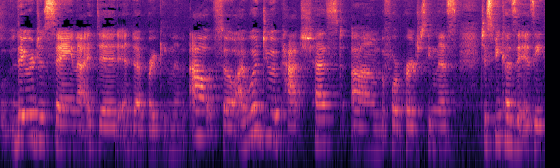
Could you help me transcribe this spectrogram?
they were just saying that I did end up breaking them out. So I would do a patch test um, before purchasing this just because it is a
